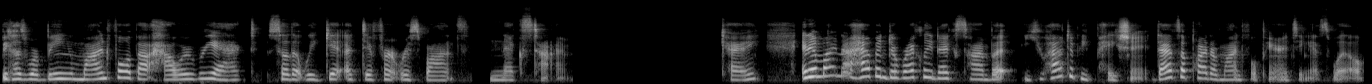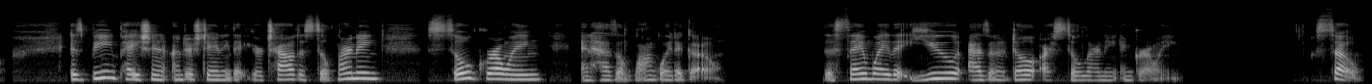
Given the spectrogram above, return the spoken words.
because we're being mindful about how we react so that we get a different response next time. Okay. And it might not happen directly next time, but you have to be patient. That's a part of mindful parenting as well. Is being patient, understanding that your child is still learning, still growing, and has a long way to go. The same way that you, as an adult, are still learning and growing. So,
